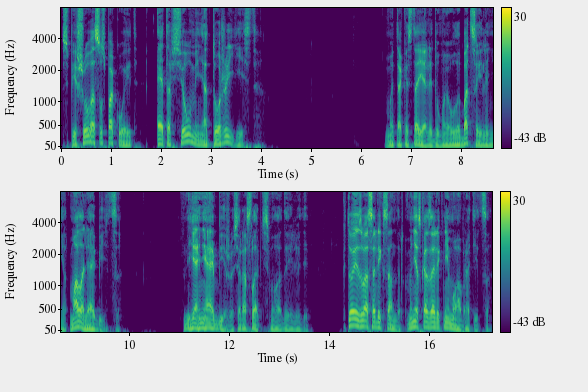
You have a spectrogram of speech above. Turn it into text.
Спешу вас успокоить. Это все у меня тоже есть. Мы так и стояли, думая, улыбаться или нет. Мало ли обидеться. Я не обижусь. Расслабьтесь, молодые люди. Кто из вас Александр? Мне сказали к нему обратиться.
